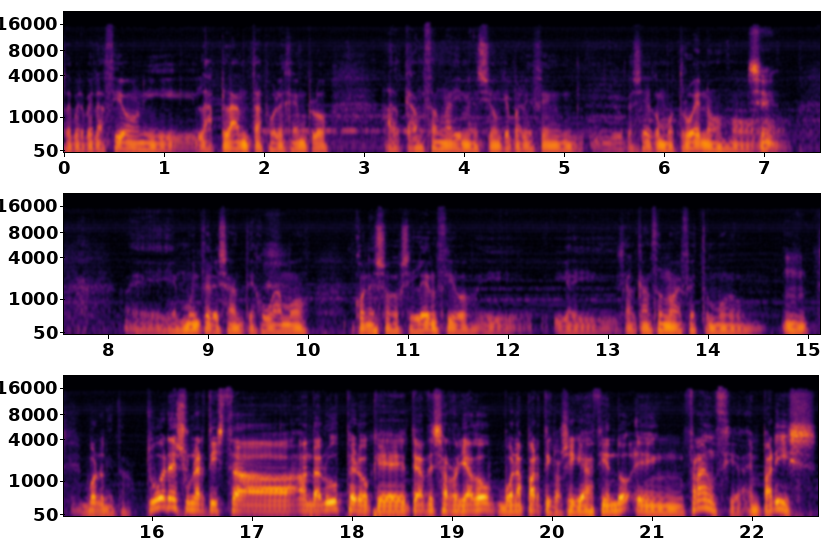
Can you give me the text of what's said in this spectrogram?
reverberación y las plantas, por ejemplo, alcanzan una dimensión que parecen, yo qué sé, como truenos. O, sí. Eh, y es muy interesante. Jugamos con esos silencios y, ahí se alcanzan unos efectos muy, bueno, tú eres un artista andaluz, pero que te has desarrollado buena parte y lo sigues haciendo en Francia, en París.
